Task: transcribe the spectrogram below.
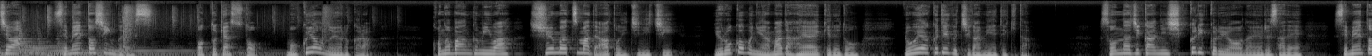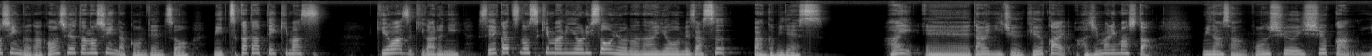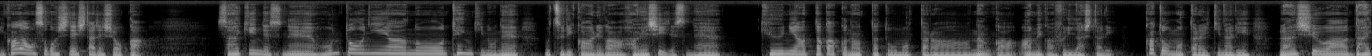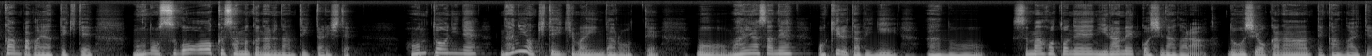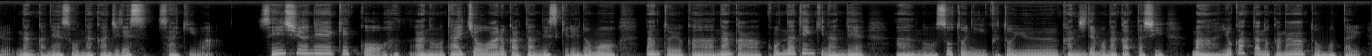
ちは、セメントシングです。ポッドキャスト、木曜の夜から。この番組は、週末まであと1日、喜ぶにはまだ早いけれど、ようやく出口が見えてきた。そんな時間にしっくりくるようなゆるさで、セメントシングが今週楽しんだコンテンツを3つ語っていきます。気負わず気軽に生活の隙間に寄り添うような内容を目指す番組です。はい、えー、第29回始まりました。皆さん今週1週間いかがお過ごしでしたでしょうか？最近ですね、本当にあの天気のね、移り変わりが激しいですね。急に暖かくなったと思ったら、なんか雨が降り出したり、かと思ったらいきなり来週は大寒波がやってきて、ものすごく寒くなるなんて言ったりして、本当にね、何を着ていけばいいんだろうって、もう毎朝ね、起きるたびに、あの、スマホとね、にらめっこしながら、どうしようかなって考えてる。なんかね、そんな感じです、最近は。先週ね、結構、あの、体調悪かったんですけれども、なんというか、なんか、こんな天気なんで、あの、外に行くという感じでもなかったし、まあ、良かったのかなと思ったり、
